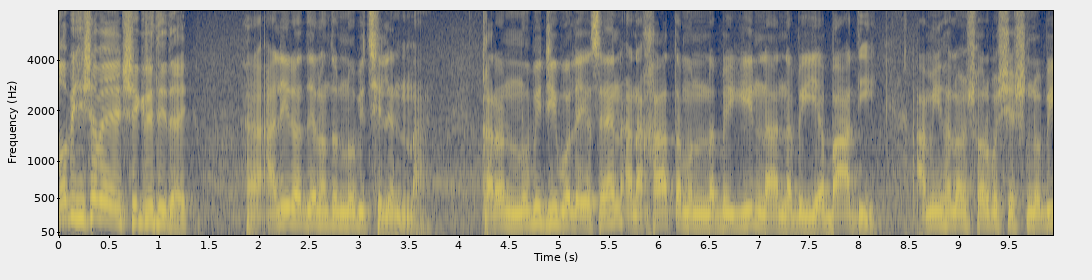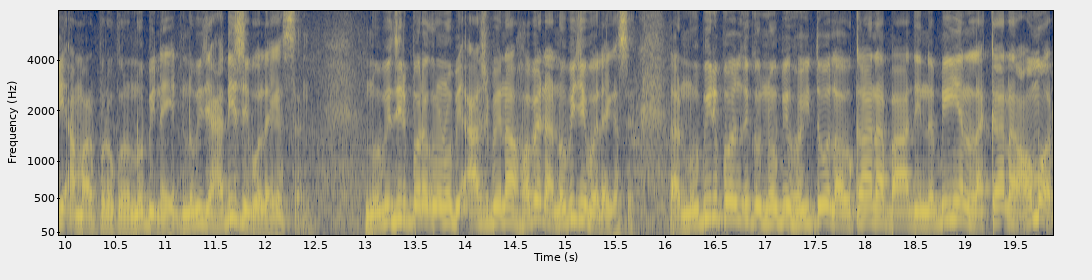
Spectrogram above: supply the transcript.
নবী হিসেবে স্বীকৃতি দেয়। হ্যাঁ আলী রাদিয়াল্লাহু তো নবী ছিলেন না। কারণ নবীজি বলে গেছেন আনা খাতামুন নবীন লা নবিয়া বাদি। আমি হলাম সর্বশেষ নবী আমার পরে কোনো নবী নেই। এটা নবীজি হাদিসে বলে গেছেন। নবীজির পরে কোনো নবী আসবে না, হবে না, নবীজি বলে গেছে। আর নবীর পরে যদি কোনো নবী হইতো লাউকানা বাদি নবীন লাকানা অমর।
